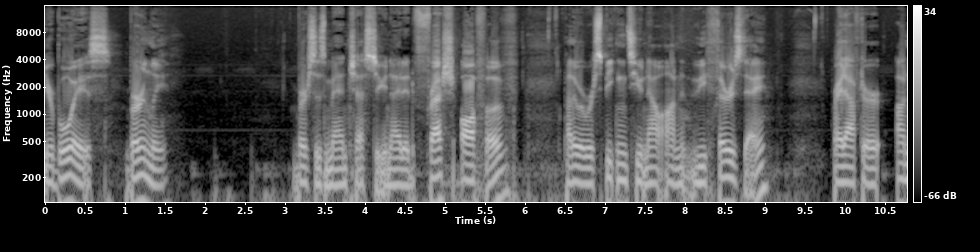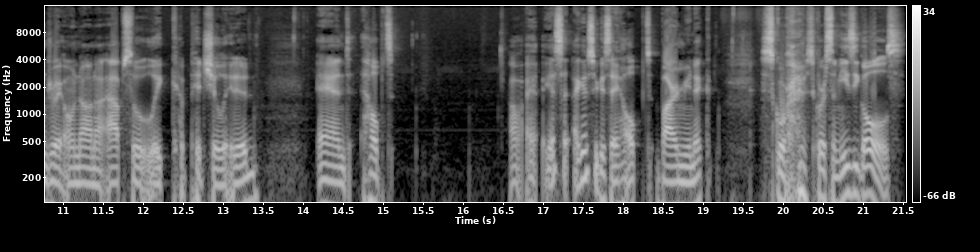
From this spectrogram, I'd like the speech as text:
Your boys, Burnley versus Manchester United, fresh off of by the way, we're speaking to you now on the Thursday, right after Andre Onana absolutely capitulated and helped. Oh, I guess I guess you could say helped Bayern Munich score score some easy goals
